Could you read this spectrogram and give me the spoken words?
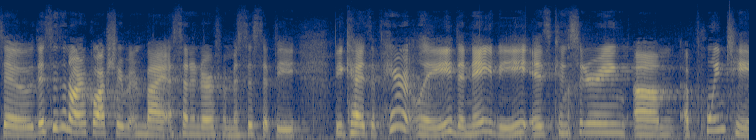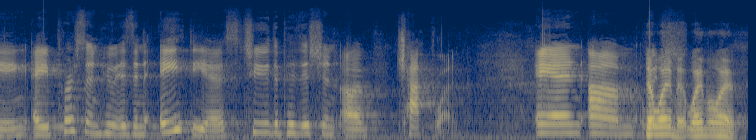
So, this is an article actually written by a senator from Mississippi because apparently the Navy is considering um, appointing a person who is an atheist to the position of chaplain. And um, No, which- wait a minute, wait a minute, wait a minute.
